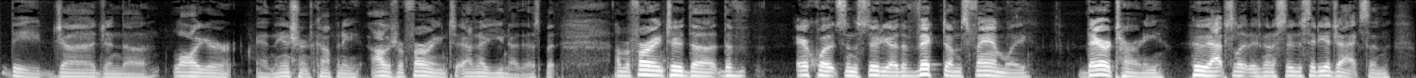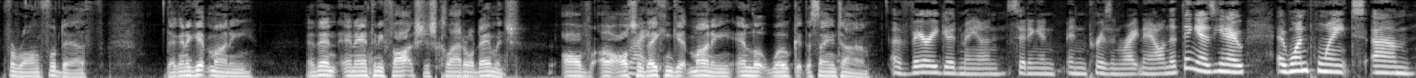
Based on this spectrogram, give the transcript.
the judge and the lawyer and the insurance company, I was referring to. I know you know this, but I'm referring to the the air quotes in the studio, the victim's family, their attorney, who absolutely is going to sue the city of Jackson for wrongful death. They're going to get money, and then and Anthony Fox just collateral damage. All, uh, also, Right. they can get money and look woke at the same time. a very good man sitting in, in prison right now. And the thing is, you know, at one point, um,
